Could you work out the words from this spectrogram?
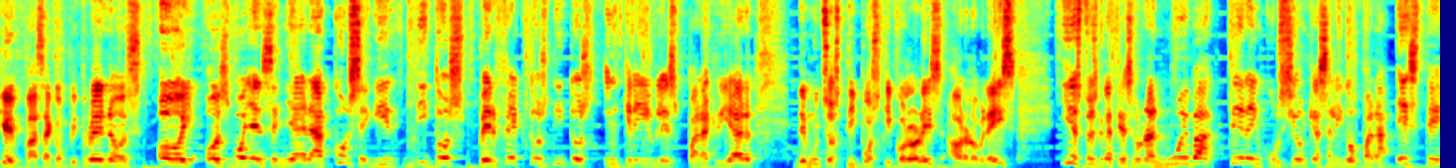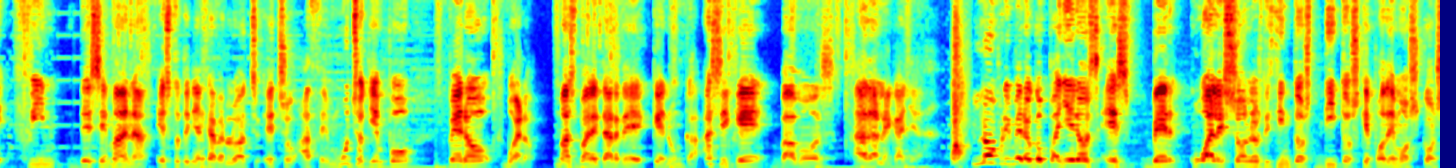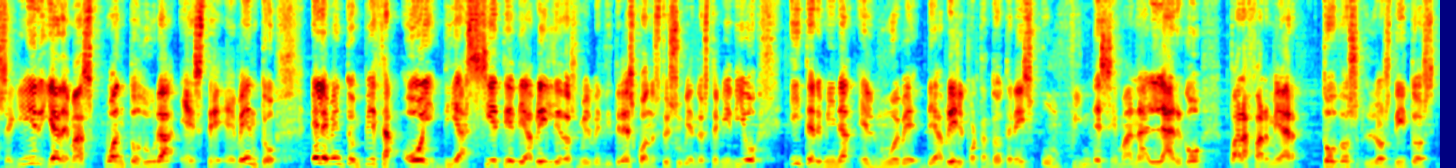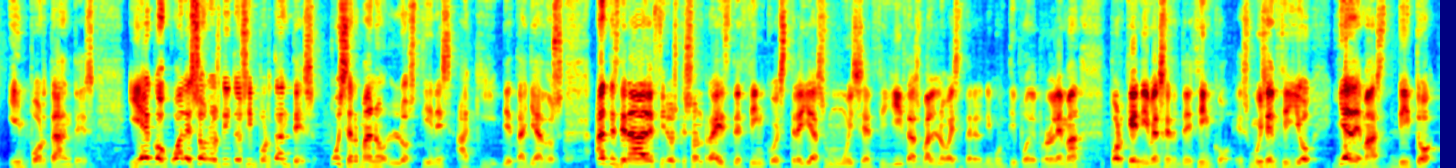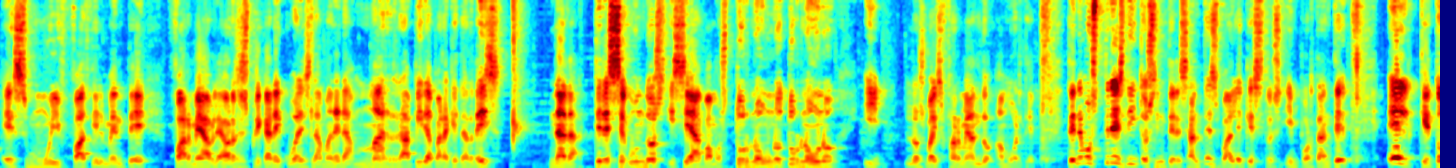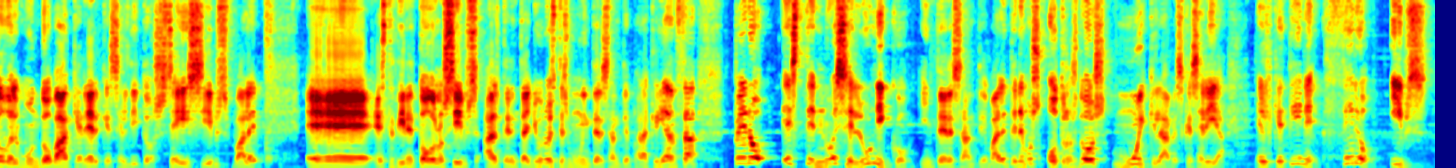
¿Qué pasa compitruenos? Hoy os voy a enseñar a conseguir ditos perfectos, ditos increíbles para criar de muchos tipos y colores, ahora lo veréis. Y esto es gracias a una nueva Tera incursión que ha salido para este fin de semana. Esto tenían que haberlo hecho hace mucho tiempo, pero bueno, más vale tarde que nunca. Así que vamos a darle caña. Lo primero compañeros es ver cuáles son los distintos ditos que podemos conseguir y además cuánto dura este evento. El evento empieza hoy día 7 de abril de 2023 cuando estoy subiendo este vídeo y termina el 9 de abril, por tanto tenéis un fin de semana largo para farmear todos los ditos importantes. Y Eco, ¿cuáles son los ditos importantes? Pues hermano, los tienes aquí detallados. Antes de nada deciros que son raids de 5 estrellas muy sencillitas, ¿vale? No vais a tener ningún tipo de problema porque nivel 75 es muy sencillo y además Dito es muy fácilmente farmeable. Ahora os explicaré cuál es la manera más rápida para que tardéis nada, 3 segundos y sea, vamos, turno 1, turno 1 y los vais farmeando a muerte. Tenemos tres ditos interesantes, ¿vale? Que esto es importante. El que todo el mundo va a querer, que es el dito 6 ships, ¿vale? Eh, este tiene todos los ships al 31, este es muy interesante para crianza, pero este no es el único interesante, ¿vale? Tenemos otros dos muy claves, que sería el que tiene 0 IPs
